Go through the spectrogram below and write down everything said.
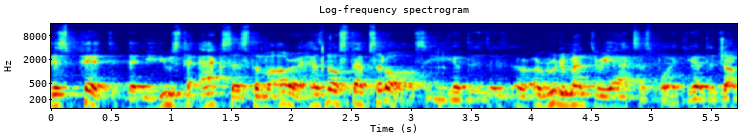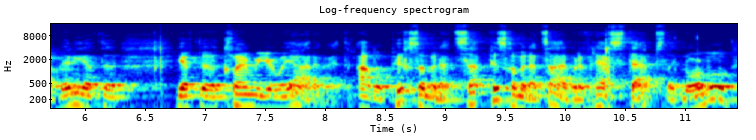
this pit that you use to access the ma'ara has no steps at all. So you have a rudimentary access point. You have to jump in. You have to you have to clamber your way out of it. But if it has steps like normal,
